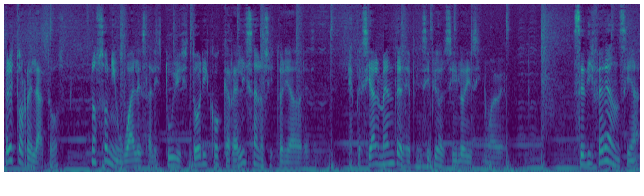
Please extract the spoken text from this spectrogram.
Pero estos relatos no son iguales al estudio histórico que realizan los historiadores, especialmente desde principios del siglo XIX. Se diferencia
